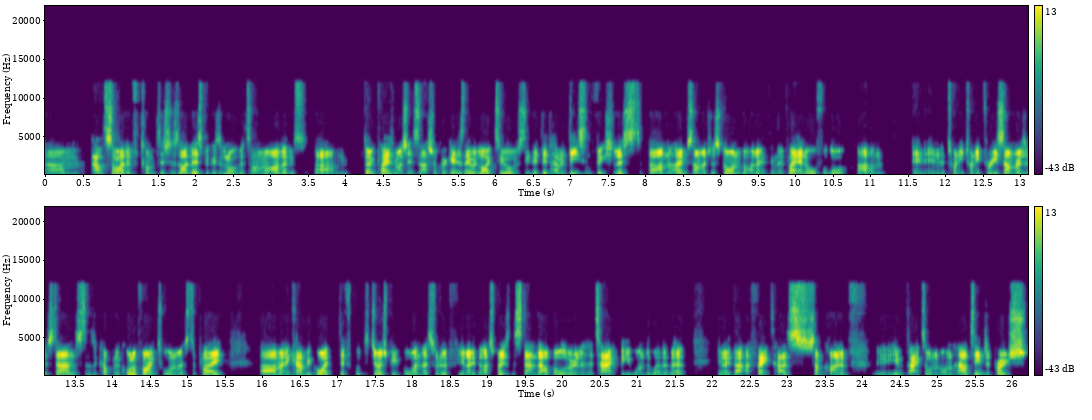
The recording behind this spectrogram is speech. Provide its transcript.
um, outside of competitions like this because a lot of the time Ireland um, don't play as much international cricket as they would like to. Obviously, they did have a decent fixture list. Um, the home summer just gone, but I don't think they play an awful lot um, in in the 2023 summer as it stands. There's a couple of qualifying tournaments to play. Um, and it can be quite difficult to judge people when they're sort of, you know, I suppose the standout bowler in an attack, but you wonder whether that, you know, that effect has some kind of impact on on how teams approach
